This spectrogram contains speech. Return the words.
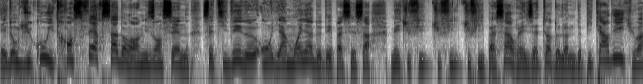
Et donc du coup, ils transfèrent ça dans leur mise en scène, cette idée de, il y a moyen de dépasser ça, mais tu files, tu files, tu files pas ça au réalisateur de l'homme de Picardie, tu vois.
